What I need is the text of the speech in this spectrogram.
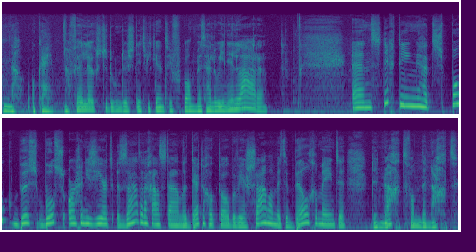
Nou, oké. Nou, veel leuks te doen dus dit weekend in verband met Halloween in Laren. En Stichting Het Spookbus Bos organiseert zaterdag aanstaande 30 oktober weer samen met de Belgemeente de Nacht van de Nacht.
